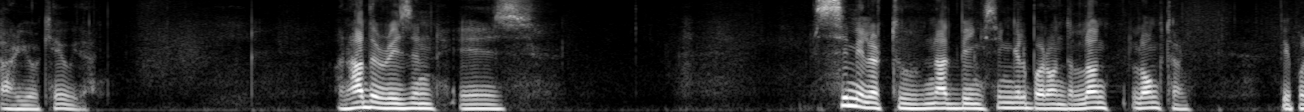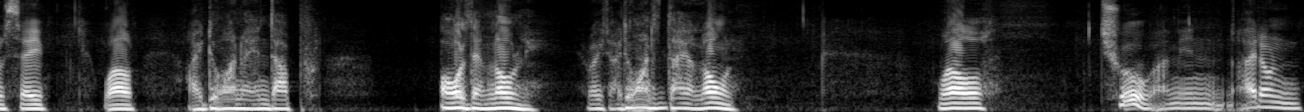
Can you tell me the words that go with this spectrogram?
Are you okay with that? Another reason is similar to not being single, but on the long, long term. People say, well, I don't want to end up old and lonely, right? I don't want to die alone. Well, true. I mean, I don't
